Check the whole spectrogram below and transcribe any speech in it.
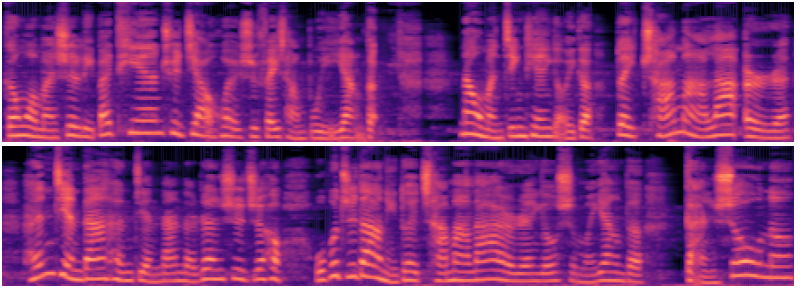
跟我们是礼拜天去教会是非常不一样的。那我们今天有一个对查马拉尔人很简单、很简单的认识之后，我不知道你对查马拉尔人有什么样的感受呢？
